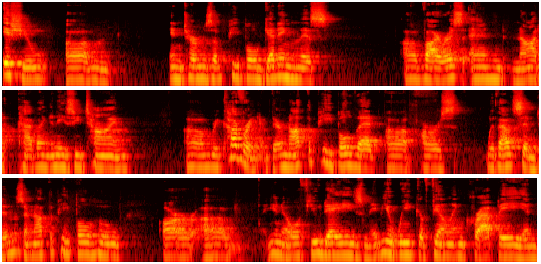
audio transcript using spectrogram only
issue um, in terms of people getting this uh, virus and not having an easy time uh, recovering it. They're not the people that uh, are without symptoms. They're not the people who are, uh, you know, a few days, maybe a week of feeling crappy and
